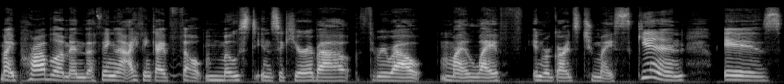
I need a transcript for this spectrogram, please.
my problem and the thing that I think I've felt most insecure about throughout my life in regards to my skin is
